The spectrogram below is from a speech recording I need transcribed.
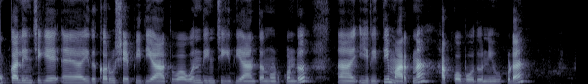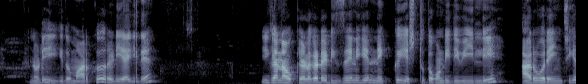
ಮುಕ್ಕಾಲು ಇಂಚಿಗೆ ಇದು ಕರು ಶೇಪ್ ಇದೆಯಾ ಅಥವಾ ಒಂದು ಇಂಚಿಗೆ ಇದೆಯಾ ಅಂತ ನೋಡಿಕೊಂಡು ಈ ರೀತಿ ಮಾರ್ಕ್ನ ಹಾಕ್ಕೋಬೋದು ನೀವು ಕೂಡ. ನೋಡಿ ಈಗಿದು ಮಾರ್ಕ್ ರೆಡಿಯಾಗಿದೆ ಈಗ ನಾವು ಕೆಳಗಡೆ ಡಿಸೈನಿಗೆ ನೆಕ್ ಎಷ್ಟು ತೊಗೊಂಡಿದ್ದೀವಿ ಇಲ್ಲಿ? ಆರೂವರೆ ಇಂಚಿಗೆ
